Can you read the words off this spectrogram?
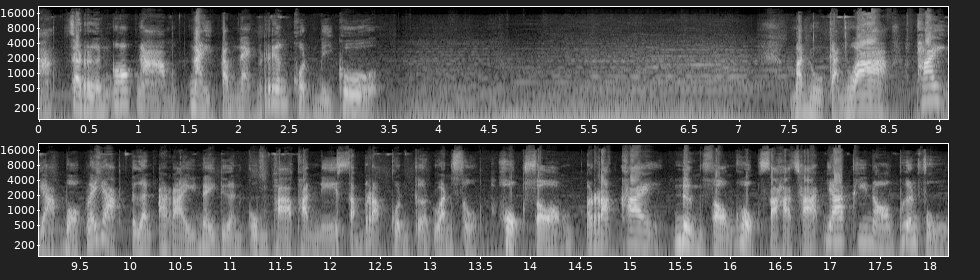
นะเจริญงอกงามในตำแหน่งเรื่องคนมีคู่มาดูกันว่าไพ่อยากบอกและอยากเตือนอะไรในเดือนกุมภาพันธ์นี้สำหรับคนเกิดวันศุกร์ 62 รักใคร126 สหชาติญาติพี่น้องเพื่อนฝูง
